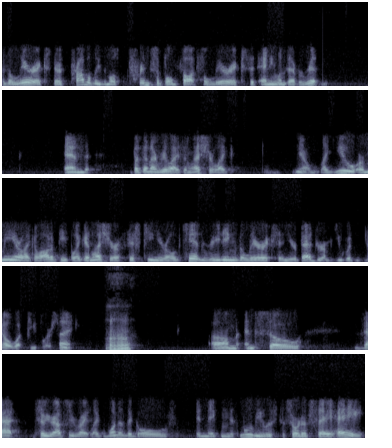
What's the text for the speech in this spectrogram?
was the lyrics, they're probably the most principled, thoughtful lyrics that anyone's ever written. And but then I realized unless you're like you know, like you or me or like a lot of people, like unless you're a 15 year old kid reading the lyrics in your bedroom, you wouldn't know what people are saying. Uh-huh. Um, and so that, so you're absolutely right. Like one of the goals in making this movie was to sort of say, hey,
